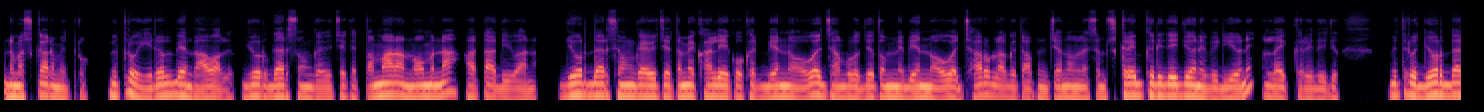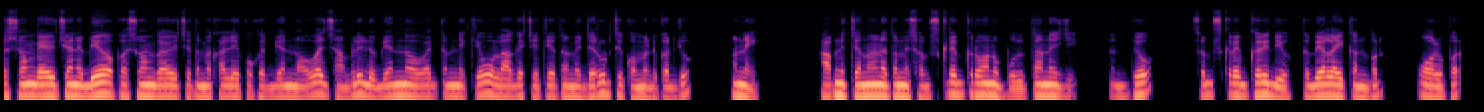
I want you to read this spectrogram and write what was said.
નમસ્કાર મિત્રો. મિત્રો, હિરલબેન રાવલ, જોરદાર સોંગ ગાયું છે કે તમારા નોમના હતા દીવાના. જોરદાર સોંગ ગાયું છે. તમે ખાલી એક વખત બેનનો અવાજ સાંભળો. જો તમને બેનનો અવાજ સારો લાગે તો આપણી ચેનલને સબસ્ક્રાઈબ કરી દેજો અને વિડીયોને લાઇક કરી દેજો. મિત્રો, જોરદાર સોંગ ગાયું છે અને બે વખત સોંગ ગાયું છે. તમે ખાલી એક વખત બેનનો અવાજ સાંભળી લો. બેનનો અવાજ તમને કેવો લાગે છે તે તમે જરૂરથી કોમેન્ટ કરજો. અને આપણી ચેનલને તમે સબસ્ક્રાઈબ કરવાનું ભૂલતા નહીં. જો સબસ્ક્રાઈબ કરી દો તો બેલ આઇકન પર ઓલ પર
